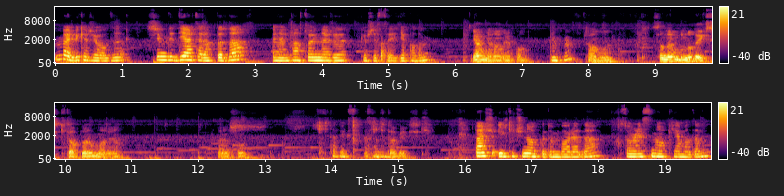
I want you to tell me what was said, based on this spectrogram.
Böyle bir köşe oldu. Şimdi diğer tarafta da e, taht oyunları köşesi yapalım. Yan yana mı yapalım? Hı hı. Tamam. Sanırım bunda da eksik kitaplarım var ya. En son Kitap eksik. iki sanırım. kitap eksik. Ben şu ilk üçünü okudum bu arada. Sonrasını okuyamadım.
